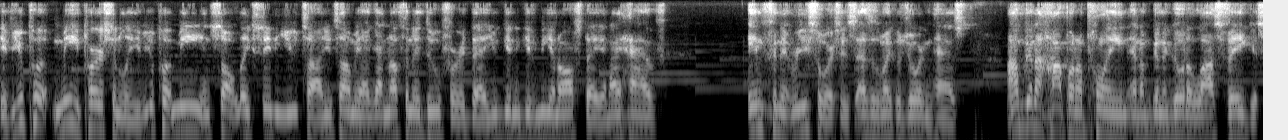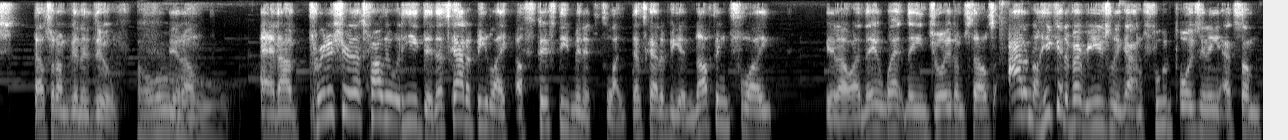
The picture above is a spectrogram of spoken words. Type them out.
if you put me personally if you put me in salt lake city utah you tell me i got nothing to do for a day you're to give me an off day and i have infinite resources as michael jordan has i'm going to hop on a plane and i'm going to go to las vegas. That's what i'm going to do Oh, You know, and i'm pretty sure that's probably what he did. That's got to be like a 50 minute flight. That's got to be a nothing flight you know? And they went and they enjoyed themselves. I don't know he could have ever easily gotten food poisoning at some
